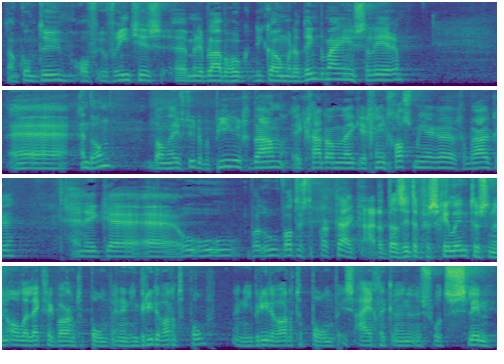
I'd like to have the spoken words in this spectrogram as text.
Dan komt u of uw vriendjes, meneer Blauwbroek, die komen dat ding bij mij installeren. en dan? Dan heeft u de papieren gedaan. Ik ga dan in één keer geen gas meer gebruiken. En ik, uh, uh, hoe, hoe, wat, hoe, wat, is de praktijk? Ja, daar zit een verschil in tussen een all-electric warmtepomp en een hybride warmtepomp. Een hybride warmtepomp is eigenlijk een, een soort slim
